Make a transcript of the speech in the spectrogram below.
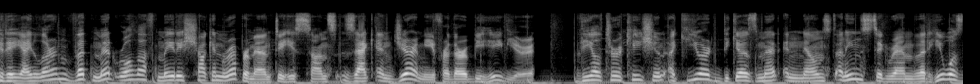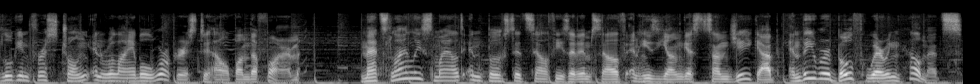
Today I learned that Matt Roloff made a shocking reprimand to his sons Zach and Jeremy for their behavior. The altercation occurred because Matt announced on Instagram that he was looking for strong and reliable workers to help on the farm. Matt slyly smiled and posted selfies of himself and his youngest son Jacob, and they were both wearing helmets.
